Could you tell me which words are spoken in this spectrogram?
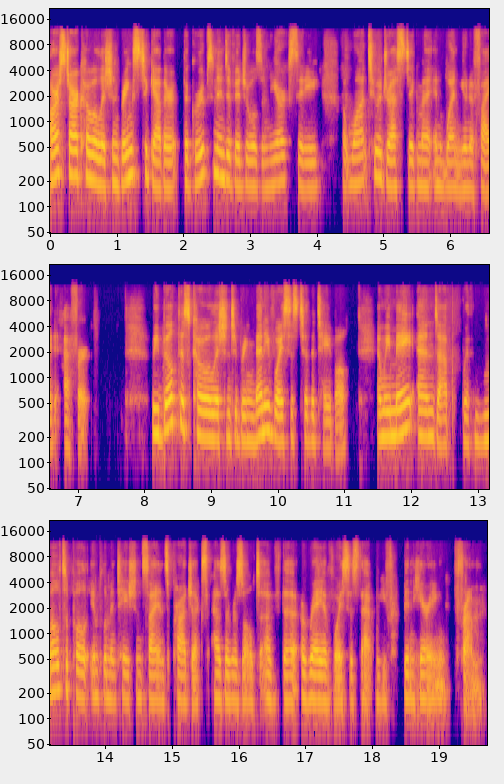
Our STAR Coalition brings together the groups and individuals in New York City that want to address stigma in one unified effort. We built this coalition to bring many voices to the table, and we may end up with multiple implementation science projects as a result of the array of voices that we've been hearing from.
